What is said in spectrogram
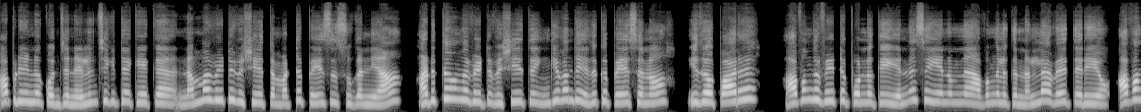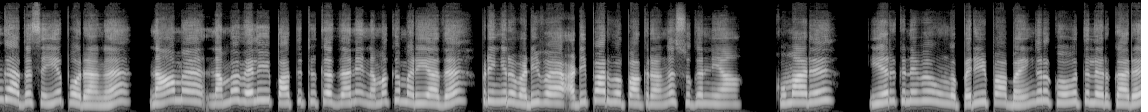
அப்படின்னு கொஞ்சம் நெளிஞ்சுக்கிட்டே கேட்க நம்ம வீட்டு விஷயத்த மட்டும் பேசு சுகன்யா. அடுத்தவங்க வீட்டு விஷயத்த இங்க வந்து எதுக்கு பேசணும்? இதோ பாரு அவங்க வீட்டு பொண்ணுக்கு என்ன செய்யணும்னு அவங்களுக்கு நல்லாவே தெரியும். அவங்க அதை செய்ய போறாங்க. நாம நம்ம வேலையை பார்த்துட்டு இருக்கிறது தானே நமக்கு மரியாதை? அப்படிங்கிற வடிவ அடிப்பார்வை பாக்குறாங்க சுகன்யா. குமாரு ஏற்கனவே உங்க பெரியப்பா பயங்கர கோவத்துல இருக்காரு.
